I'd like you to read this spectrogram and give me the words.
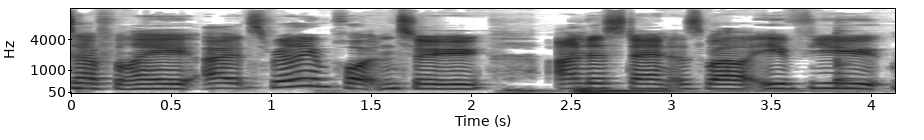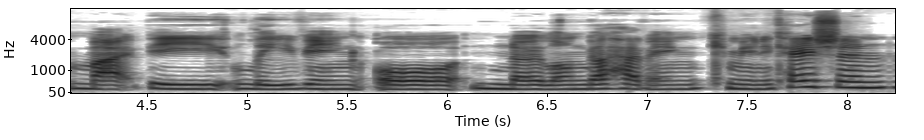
Definitely. Uh, it's really important to understand as well if you might be leaving or no longer having communication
